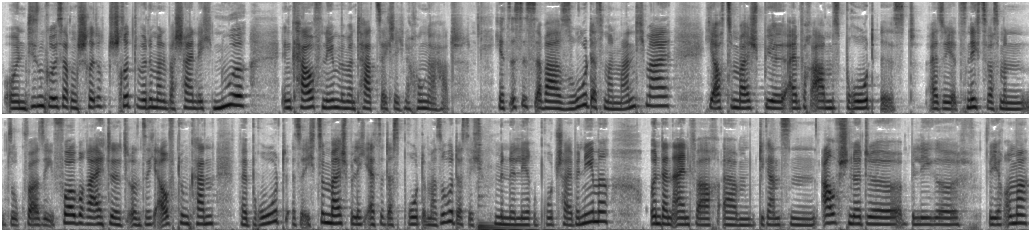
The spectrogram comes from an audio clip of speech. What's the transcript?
Und diesen größeren Schritt, Schritt würde man wahrscheinlich nur in Kauf nehmen, wenn man tatsächlich noch Hunger hat. Jetzt ist es aber so, dass man manchmal ja auch zum Beispiel einfach abends Brot isst. Also jetzt nichts, was man so quasi vorbereitet und sich auftun kann. Weil Brot, also ich zum Beispiel, ich esse das Brot immer so, dass ich mir eine leere Brotscheibe nehme und dann einfach ähm, die ganzen Aufschnitte, Belege, wie auch immer,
